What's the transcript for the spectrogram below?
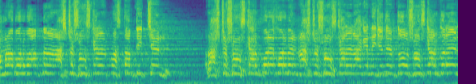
আমরা বলব, আপনারা রাষ্ট্র সংস্কারের প্রস্তাব দিচ্ছেন। রাষ্ট্র সংস্কার পরে করবেন, রাষ্ট্র সংস্কারের আগে নিজেদের দল সংস্কার করেন।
